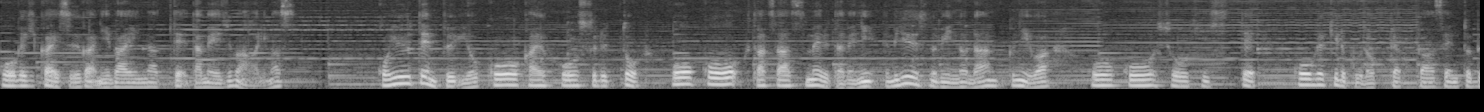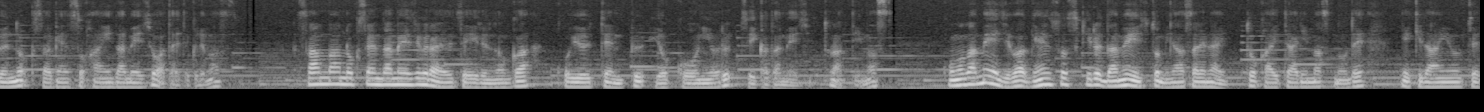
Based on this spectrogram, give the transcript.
攻撃回数が2倍になってダメージも上がります。固有添付横を開放すると方向を2つ集めるためにルミリウスの瓶のランクには方向を消費して攻撃力600%分の草元素範囲ダメージを与えてくれます。3万6000ダメージぐらい出ているのが固有添付横による追加ダメージとなっています。このダメージは元素スキルダメージとみなされないと書いてありますので劇団4セッ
